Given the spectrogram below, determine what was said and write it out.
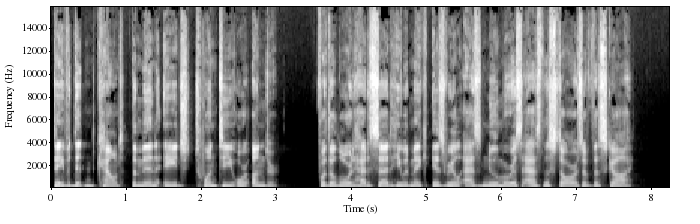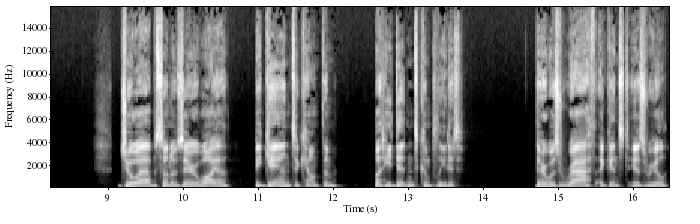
David didn't count the men aged 20 or under, for the Lord had said he would make Israel as numerous as the stars of the sky. Joab, son of Zeruiah, began to count them, but he didn't complete it. There was wrath against Israel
